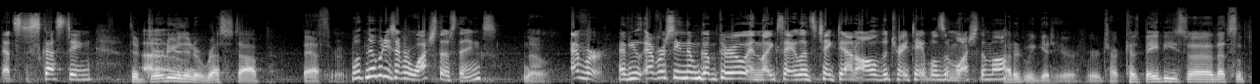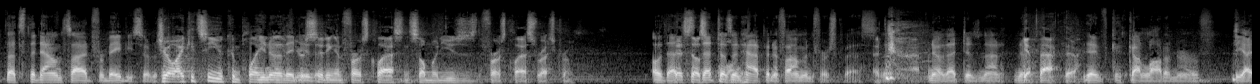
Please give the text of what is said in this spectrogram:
That's disgusting. They're dirtier than a rest stop bathroom. Well, nobody's ever washed those things. No. Ever. Have you ever seen them come through and, like, say, let's take down all of the tray tables and wash them all? How did we get here? We were talking because babies. Uh, that's the that's the downside for babies. So to Joe, speak. I could see you complaining You know if they you're do that. sitting in first class and someone uses the first class restroom. Oh, that's, That doesn't that doesn't happen if I'm in first class. That. No, that does not. no. Get back there. They've got a lot of nerve. Yeah,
